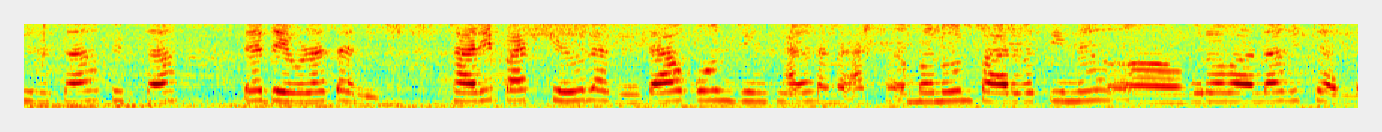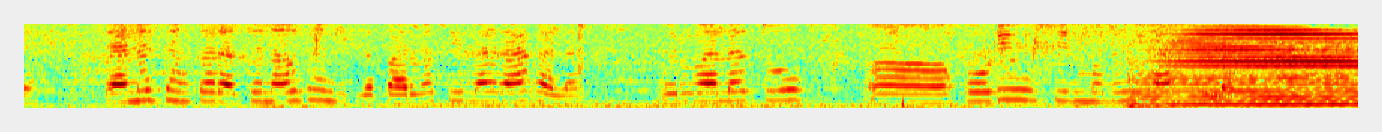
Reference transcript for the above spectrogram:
फिरता फिरता त्या देवळात आली. सारी पाठ खेळू लागली. डाव कोण जिंकलं? म्हणून पार्वतीनं गुरवाला विचारलं. त्यानं शंकराचं नाव सांगितलं. पार्वतीला राग आला. गुरुवाला तू कोडी होशील म्हणून शाप दिला.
